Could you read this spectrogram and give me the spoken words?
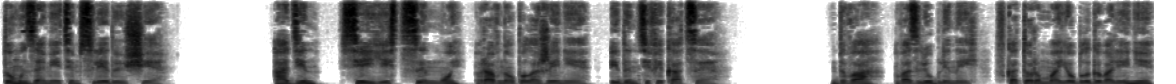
то мы заметим следующее. 1. Сей есть сын мой, равно положение, идентификация. 2. Возлюбленный, в котором мое благоволение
